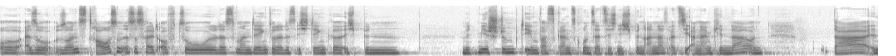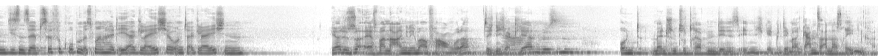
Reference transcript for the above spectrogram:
Oh, also sonst draußen ist es halt oft so, dass man denkt oder dass ich denke, ich bin, mit mir stimmt eben was ganz grundsätzlich nicht. Ich bin anders als die anderen Kinder. Und da in diesen Selbsthilfegruppen ist man halt eher Gleiche unter Gleichen. Ja, das ist erstmal eine angenehme Erfahrung, oder? Sich nicht ja. erklären müssen und Menschen zu treffen, denen es ähnlich geht, mit denen man ganz anders reden kann.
